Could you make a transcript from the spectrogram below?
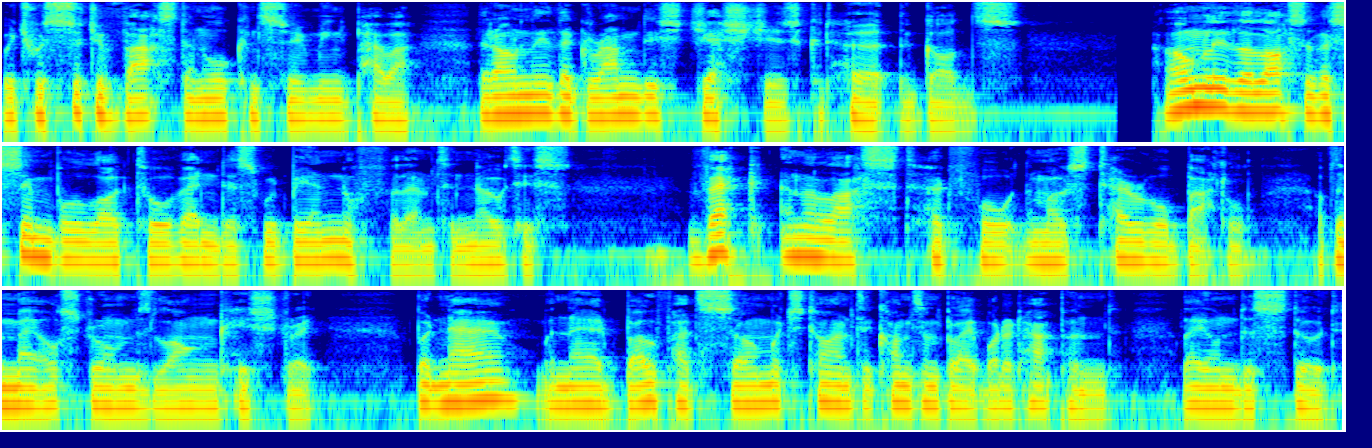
which was such a vast and all consuming power that only the grandest gestures could hurt the gods. Only the loss of a symbol like Torvendis would be enough for them to notice. Veq and the last had fought the most terrible battle of the Maelstrom's long history, but now, when they had both had so much time to contemplate what had happened, they understood.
